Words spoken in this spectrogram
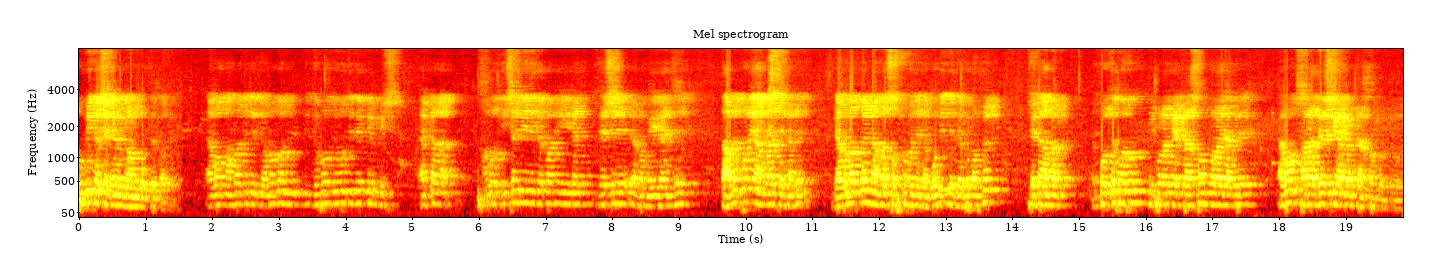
ভূমিকা সেখানে গ্রহণ করতে পারে। এবং আমরা যদি জনগণ, যুবক যুবতীদেরকে একটা ভালো দিশা নিয়ে যেতে পারি এই দেশে এবং এই রাজ্যে, তাহলে পরে আমরা সেখানে ডেভেলপমেন্ট আমরা সবসময় যেটা বলি যে ডেভেলপমেন্ট সেটা আমরা করতে পারব। ত্রিপুরাকে ট্রান্সফর্ম করা যাবে এবং সারা দেশকে আমরা ট্রান্সফর্ম করতে পারব।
